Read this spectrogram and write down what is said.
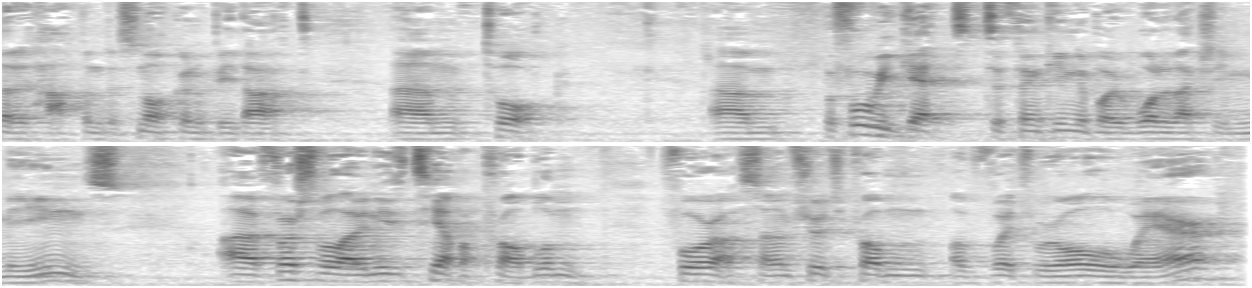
that it happened. It's not going to be that um, talk. Um, before we get to thinking about what it actually means, uh, first of all, I need to tee up a problem for us, and I'm sure it's a problem of which we're all aware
